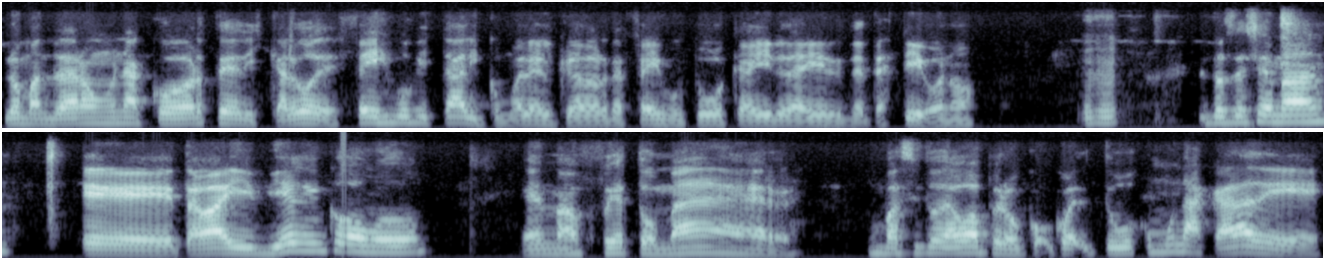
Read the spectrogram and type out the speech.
lo mandaron a una corte, dizque algo de Facebook y tal, y como él es el creador de Facebook, tuvo que ir de ir de testigo, ¿no? Entonces ese man eh, estaba ahí bien incómodo. El man fue a tomar un vasito de agua, pero tuvo como una cara de,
